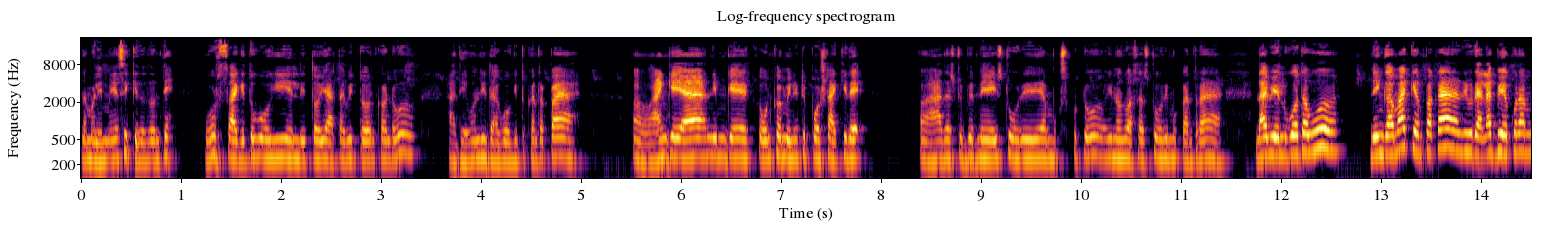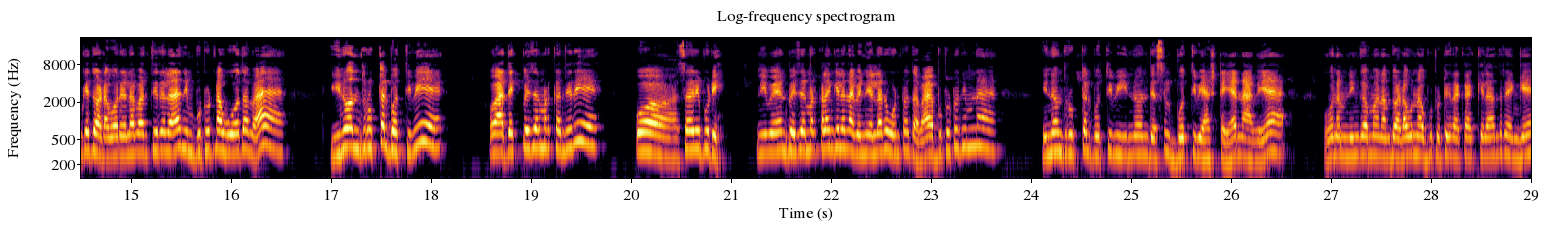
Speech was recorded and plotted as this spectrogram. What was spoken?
ನಮ್ಮ ಮಳೆ ಮೇ ಸಿಕ್ಕಿರೋದಂತೆ ವರ್ಷ ಆಗಿತ್ತು ಹೋಗಿ ಎಲ್ಲಿತ್ತೋ ಯಾತವಿತ್ತು ಅಂದ್ಕೊಂಡು ಅದೇ ಒಂದು ಇದಾಗೋಗಿತ್ತು ಕಣ್ರಪ್ಪ. ಹಂಗೆಯ ನಿಮಗೆ ಒಂದು ಕಮ್ಯುನಿಟಿ ಪೋಸ್ಟ್ ಹಾಕಿದೆ. ಆದಷ್ಟು ಬೇರೆ ಸ್ಟೋರಿ ಮುಗಿಸ್ಬಿಟ್ಟು ಇನ್ನೊಂದು ಹೊಸ ಸ್ಟೋರಿ ಮುಖಾಂತರ ನಾವು ಎಲ್ಲಿ ಓದವು ನಿಂಗಮ್ಮ, ಕೆಂಪಕ್ಕ, ಇವರೆಲ್ಲ ಬೇಕು ನಮಗೆ, ದೊಡ್ಡವರೆಲ್ಲ ಬರ್ತಿರಲ್ಲ ನಿಮ್ಮ ಬಿಟ್ಬಿಟ್ಟು ನಾವು ಓದವ ಇನ್ನೊಂದು ರೂಪದಲ್ಲಿ ಬರ್ತೀವಿ. ಅದಕ್ಕೆ ಬೇಜಾರು ಮಾಡ್ಕೊಂಡಿರಿ ಓ, ಸರಿ ಬಿಡಿ. ನೀವೇನು ಬೇಜಾರು ಮಾಡ್ಕೊಳಂಗಿಲ್ಲ, ನಾವೇನು ಎಲ್ಲರೂ ಹೊಂಟೋದವ? ಬಿಟ್ಬಿಟ್ಟು ನಿಮ್ಮನ್ನ ಇನ್ನೊಂದು ರೂಪದಲ್ಲಿ ಬತ್ತೀವಿ ಇನ್ನೊಂದು ಹೆಸರು ಬತ್ತೀವಿ ಅಷ್ಟೇ ನಾವೇ. ಓ ನಮ್ಮ ನಿಂಗಮ್ಮ ನಮ್ಮ ದೊಡ್ಡವ ನಾವು ಬಿಟ್ಬಿಟ್ಟು ಇರೋಕ್ಕಾಗಿಲ್ಲ ಅಂದ್ರೆ ಹೆಂಗೆ?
